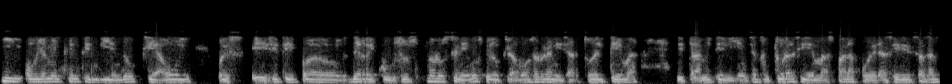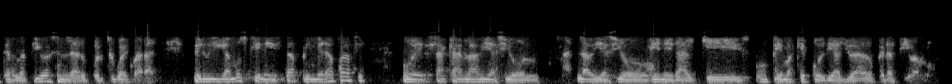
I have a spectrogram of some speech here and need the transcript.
Y obviamente entendiendo que a hoy, pues ese tipo de recursos no los tenemos, pero que vamos a organizar todo el tema de trámite de vigencias futuras y demás para poder hacer esas alternativas en el aeropuerto de Guaymaral. Pero digamos que en esta primera fase poder sacar la aviación, la aviación general, que es un tema que podría ayudar operativamente.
